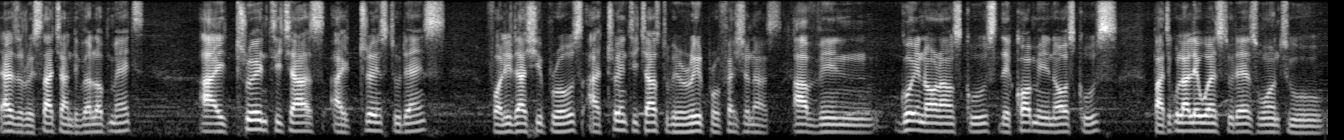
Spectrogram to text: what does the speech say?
that is research and development. I train teachers, I train students for leadership roles. I train teachers to be real professionals. I've been going around schools. They call me in all schools, particularly when students want to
